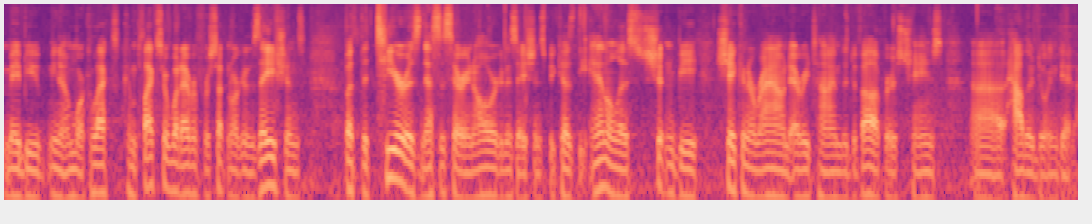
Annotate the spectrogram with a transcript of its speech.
it may be you know, more complex, complex or whatever for certain organizations, but the tier is necessary in all organizations because the analysts shouldn't be shaken around every time the developers change uh, how they're doing data.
